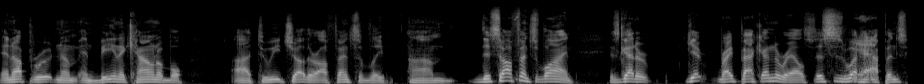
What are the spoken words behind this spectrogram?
and uprooting them and being accountable uh, to each other offensively. Um, this offensive line has got to get right back on the rails. This is what Yeah. happens.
